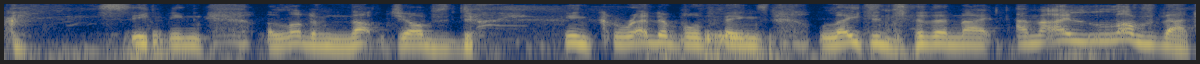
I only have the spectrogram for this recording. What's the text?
Seeing a lot of nut jobs doing incredible things late into the night, and I love that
